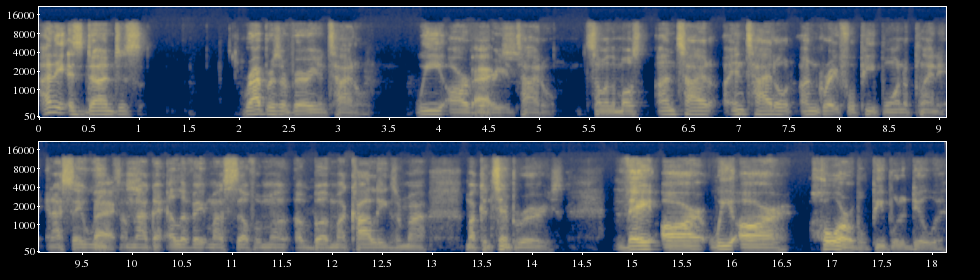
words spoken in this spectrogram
I think it's done. Just rappers are very entitled. We are very entitled. Some of the most untitled, entitled, ungrateful people on the planet. And I say we. I'm not gonna elevate myself above my colleagues or my my contemporaries. They are. We are horrible people to deal with.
